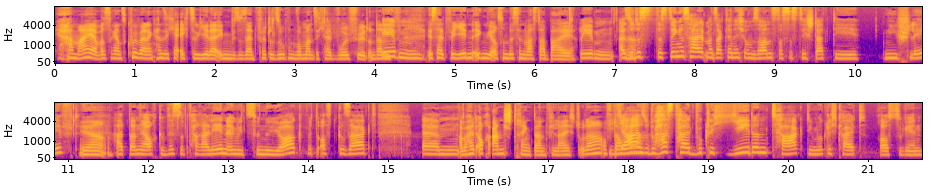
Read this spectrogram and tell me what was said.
Ja, Maya, aber das ist ganz cool, weil dann kann sich ja echt so jeder irgendwie so sein Viertel suchen, wo man sich halt wohlfühlt. Und dann Eben. ist halt für jeden irgendwie auch so ein bisschen was dabei. Eben. Also Ja. das, das Ding ist halt, man sagt ja nicht umsonst, das ist die Stadt, die nie schläft. Ja. Hat dann ja auch gewisse Parallelen irgendwie zu New York, wird oft gesagt. Ähm, Aber halt auch anstrengend dann vielleicht, oder? Ja, also du hast halt wirklich jeden Tag die Möglichkeit rauszugehen.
